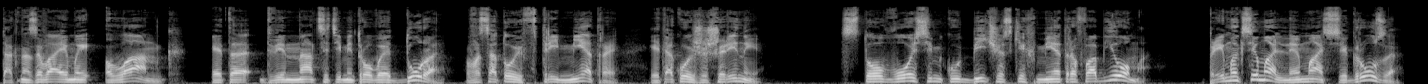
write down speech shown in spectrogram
так называемый «ланг» — это 12-метровая дура высотой в 3 метра и такой же ширины. 108 кубических метров объема при максимальной массе груза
